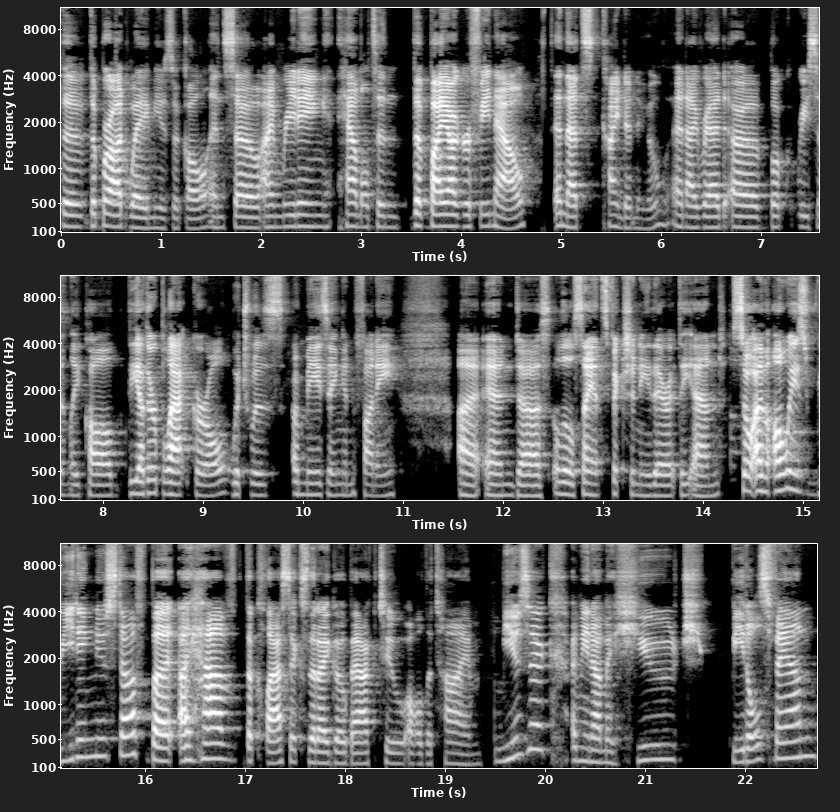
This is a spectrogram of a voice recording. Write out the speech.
the the Broadway musical, and so I'm reading Hamilton the biography now and that's kind of new. And I read a book recently called The Other Black Girl, which was amazing and funny. Uh, and uh, a little science fictiony there at the end. So I'm always reading new stuff, but I have the classics that I go back to all the time. Music, I mean, I'm a huge Beatles fan,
